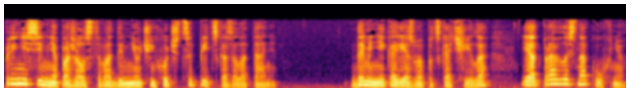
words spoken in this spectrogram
«Принеси мне, пожалуйста, воды, мне очень хочется пить», — сказала Таня. Доминика резво подскочила и отправилась на кухню.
